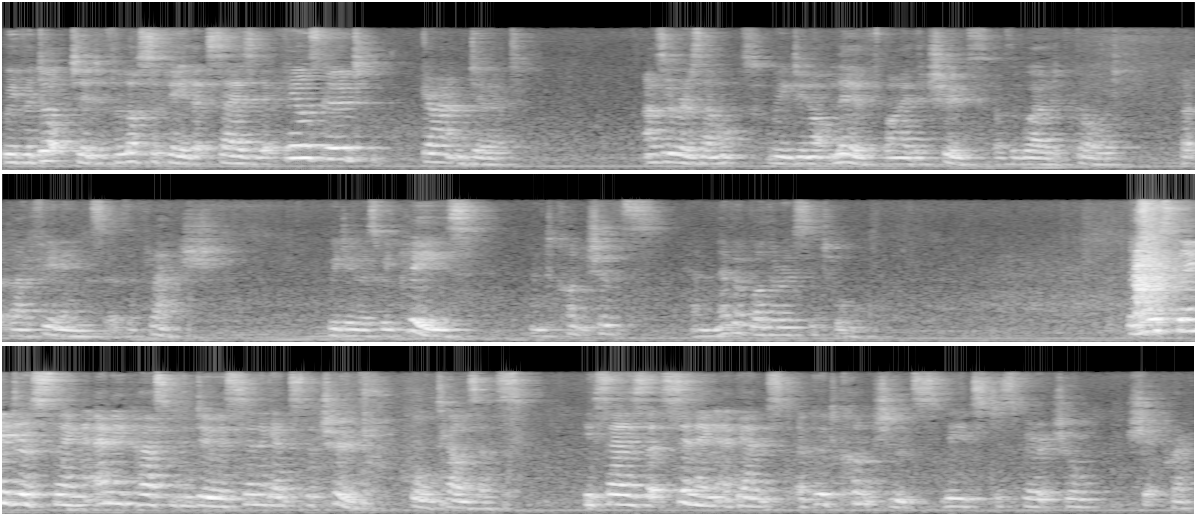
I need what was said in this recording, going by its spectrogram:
We've adopted a philosophy that says if it feels good, go out and do it. As a result, we do not live by the truth of the Word of God, but by feelings of the flesh. We do as we please, and conscience can never bother us at all. The most dangerous thing any person can do is sin against the truth, Paul tells us. He says that sinning against a good conscience leads to spiritual shipwreck.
